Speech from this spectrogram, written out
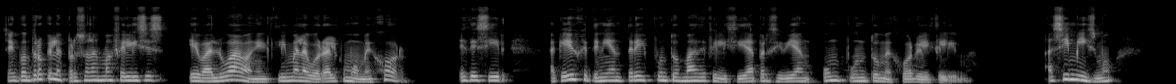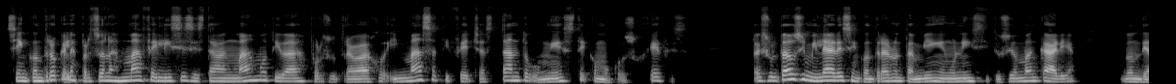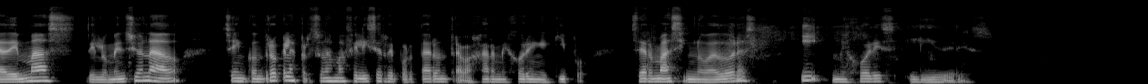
Se encontró que las personas más felices evaluaban el clima laboral como mejor, es decir, aquellos que tenían tres puntos más de felicidad percibían un punto mejor el clima. Asimismo, se encontró que las personas más felices estaban más motivadas por su trabajo y más satisfechas tanto con este como con sus jefes. Resultados similares se encontraron también en una institución bancaria, donde además de lo mencionado, se encontró que las personas más felices reportaron trabajar mejor en equipo, ser más innovadoras y mejores líderes.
